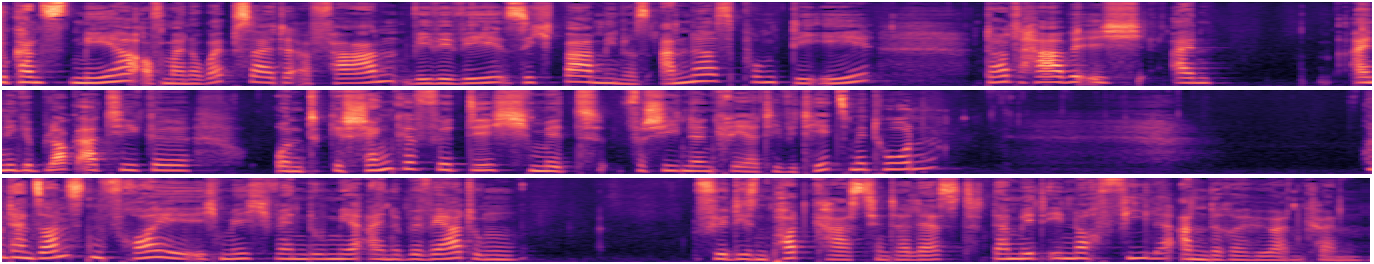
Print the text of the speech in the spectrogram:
Du kannst mehr auf meiner Webseite erfahren, www.sichtbar-anders.de. Dort habe ich ein, einige Blogartikel und Geschenke für dich mit verschiedenen Kreativitätsmethoden. Und ansonsten freue ich mich, wenn du mir eine Bewertung für diesen Podcast hinterlässt, damit ihn noch viele andere hören können.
